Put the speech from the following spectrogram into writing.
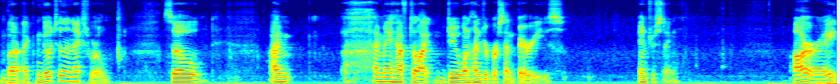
But I can go to the next world. So I'm I may have to like do 100% berries. Interesting. All right.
